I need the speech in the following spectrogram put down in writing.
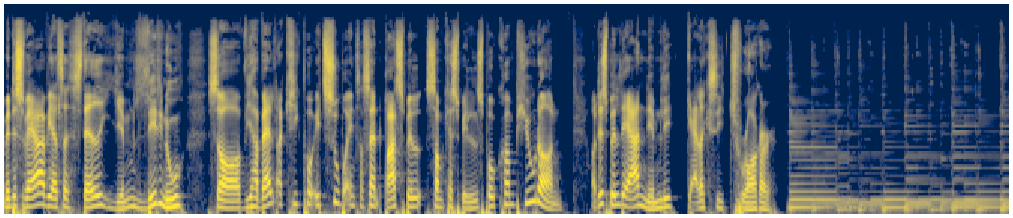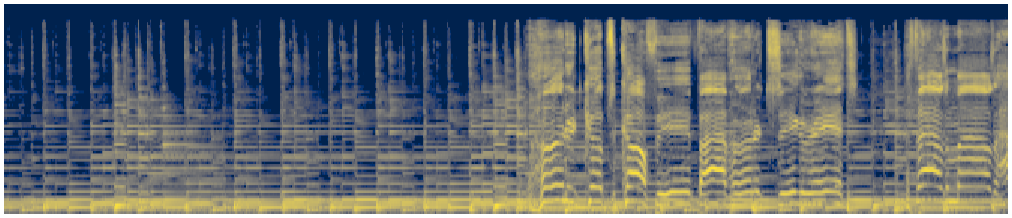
Men desværre er vi altså stadig hjemme lidt endnu, så vi har valgt at kigge på et super interessant brætspil, som kan spilles på computeren. Og det spil, det er nemlig Galaxy Trucker. hundred cups of coffee, 500 cigarettes, a thousand miles of.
